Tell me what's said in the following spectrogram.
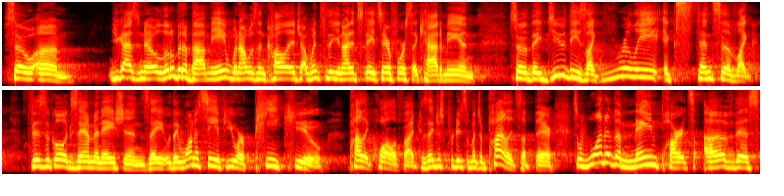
So, um, you guys know a little bit about me. When I was in college, I went to the United States Air Force Academy, and so they do these like really extensive, like physical examinations. They, they want to see if you are PQ, pilot qualified, because they just produce a bunch of pilots up there. So one of the main parts of this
